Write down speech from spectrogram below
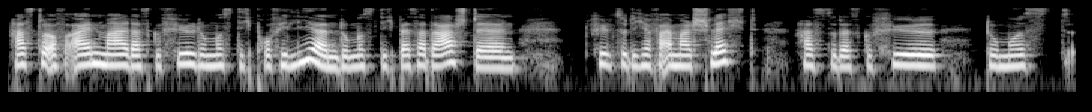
Hast du auf einmal das Gefühl, du musst dich profilieren, du musst dich besser darstellen? Fühlst du dich auf einmal schlecht? Hast du das Gefühl, du musst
